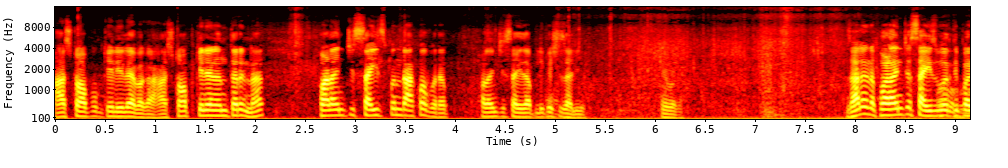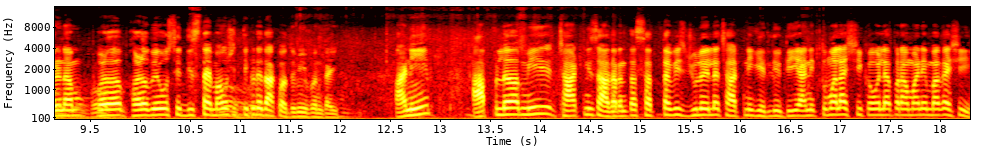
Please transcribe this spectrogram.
हा स्टॉप केलेला आहे बघा. हा स्टॉप केल्यानंतर ना फळांची साईज पण दाखवा बरं. फळांची साईज आपली कशी झाली? हे बघा. झालं ना फळांच्या साईजवरती परिणाम. फळ फळ व्यवस्थित दिसत आहे मावशी तिकडे दाखवा तुम्ही पण काही. आणि आपलं मी छाटणी साधारणतः सत्तावीस जुलैला छाटणी घेतली होती आणि तुम्हाला शिकवल्याप्रमाणे मगाशी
